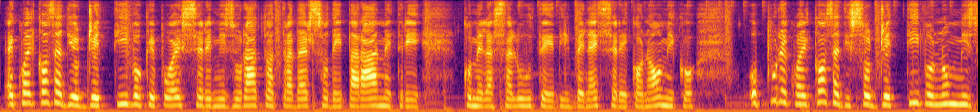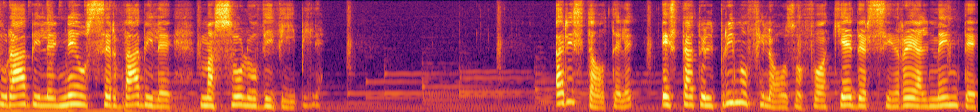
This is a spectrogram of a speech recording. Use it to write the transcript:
È qualcosa di oggettivo che può essere misurato attraverso dei parametri come la salute ed il benessere economico, oppure qualcosa di soggettivo non misurabile né osservabile, ma solo vivibile. Aristotele è stato il primo filosofo a chiedersi realmente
